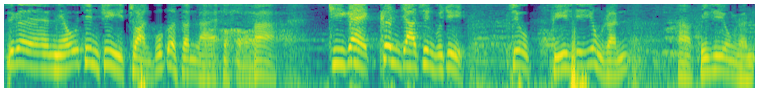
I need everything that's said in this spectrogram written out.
这个牛进去转不过身来啊，膝盖更加进不去，就必须用人。啊，必须用人，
